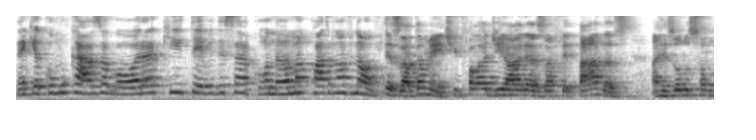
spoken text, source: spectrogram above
Né, que é como o caso agora que teve dessa CONAMA 499. Exatamente. E falar de áreas afetadas, a resolução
